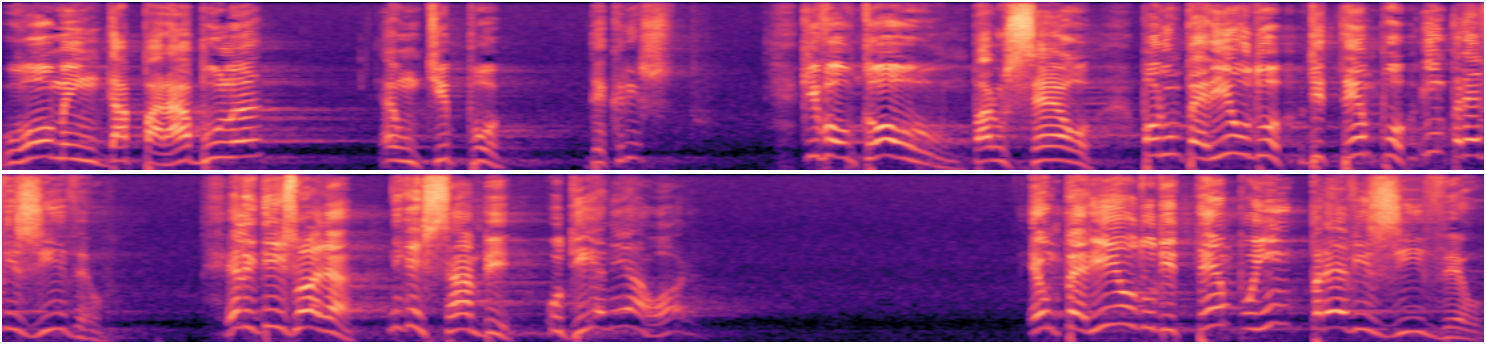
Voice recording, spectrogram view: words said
o homem da parábola é um tipo de Cristo, que voltou para o céu por um período de tempo imprevisível. Ele diz: Olha, ninguém sabe o dia nem a hora. É um período de tempo imprevisível.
